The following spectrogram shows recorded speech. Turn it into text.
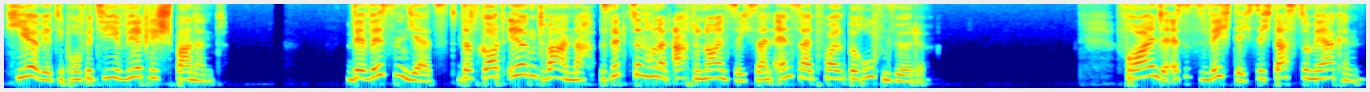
Hier wird die Prophetie wirklich spannend. Wir wissen jetzt, dass Gott irgendwann nach 1798 sein Endzeitvolk berufen würde. Freunde, es ist wichtig, sich das zu merken,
